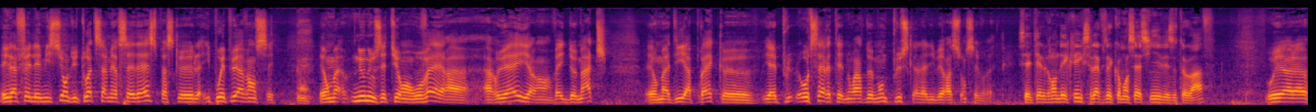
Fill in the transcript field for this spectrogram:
Et il a fait l'émission du toit de sa Mercedes parce qu'il ne pouvait plus avancer. Ouais. Et on nous, nous étions au vert à, à Rueil en veille de match. Et on m'a dit après que il y avait plus, Auxerre était noir de monde plus qu'à la Libération, c'est vrai. Été le grand déclic, c'est là que vous avez commencé à signer des autographes? Oui, la-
